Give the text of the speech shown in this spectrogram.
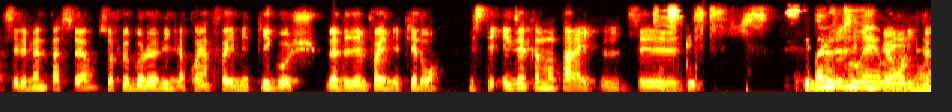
c'est les mêmes passeurs, sauf que Golovin, la première fois, il met pied gauche, la deuxième fois, il met pied droit. Mais c'était exactement pareil. C'est C'était- pas le touré. équipes en ouais. Ligue 2.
